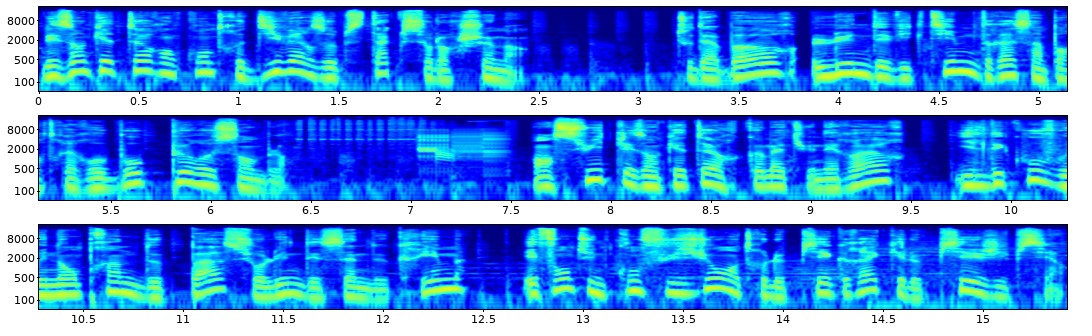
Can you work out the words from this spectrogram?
Les enquêteurs rencontrent divers obstacles sur leur chemin. Tout d'abord, l'une des victimes dresse un portrait robot peu ressemblant. Ensuite, les enquêteurs commettent une erreur, ils découvrent une empreinte de pas sur l'une des scènes de crime et font une confusion entre le pied grec et le pied égyptien.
